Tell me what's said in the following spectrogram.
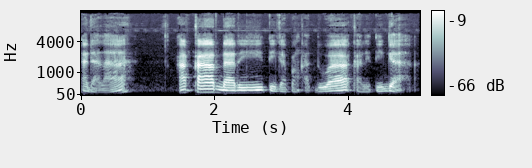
adalah akar dari 3 pangkat 2 kali 3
